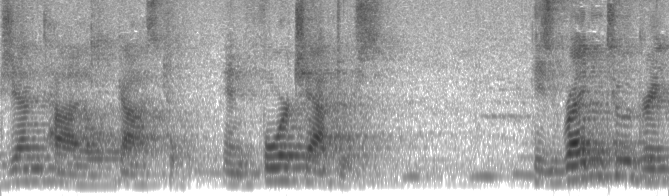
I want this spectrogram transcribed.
Gentile gospel in four chapters. He's writing to a Greek.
